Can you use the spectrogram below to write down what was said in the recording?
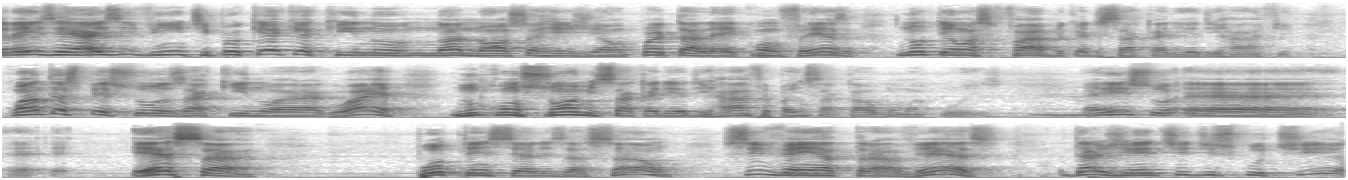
R$ 3,20. Por que, que aqui no, na nossa região, Porto Alegre, Confresa, não tem uma fábrica de sacaria de ráfia? Quantas pessoas aqui no Araguaia não consomem sacaria de ráfia para ensacar alguma coisa? Uhum. É isso, é, é, essa potencialização se vem através da gente discutir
